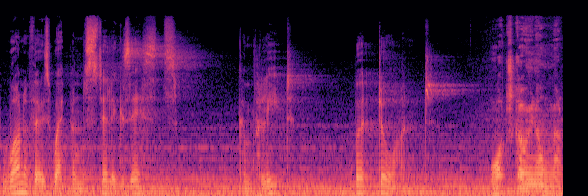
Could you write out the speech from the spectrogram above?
One of those weapons still exists, complete but dormant. What's going on, man?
